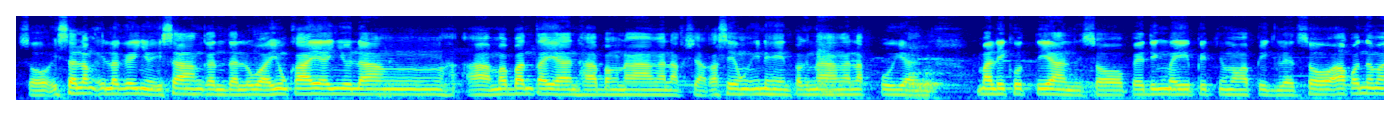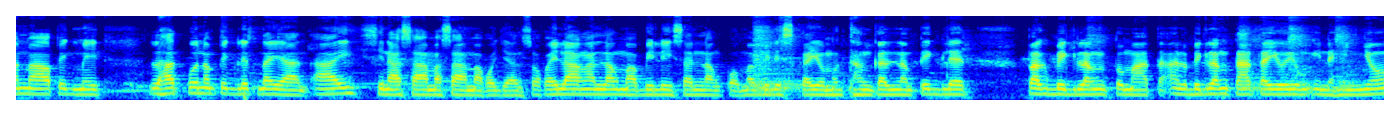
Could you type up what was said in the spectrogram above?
so isa lang ilagay nyo, isa hanggang dalawa. Yung kaya nyo lang ah, mabantayan habang nanganganak siya. Kasi yung inahin, pag nanganganak po yan, malikot yan. So pwedeng maipit yung mga piglet. So ako naman mga pigmate, lahat po ng piglet na yan ay sinasama-sama ko dyan. So kailangan lang mabilisan lang po. Mabilis kayo magtanggal ng piglet pag biglang tumata, ano, biglang tatayo yung inahin nyo,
